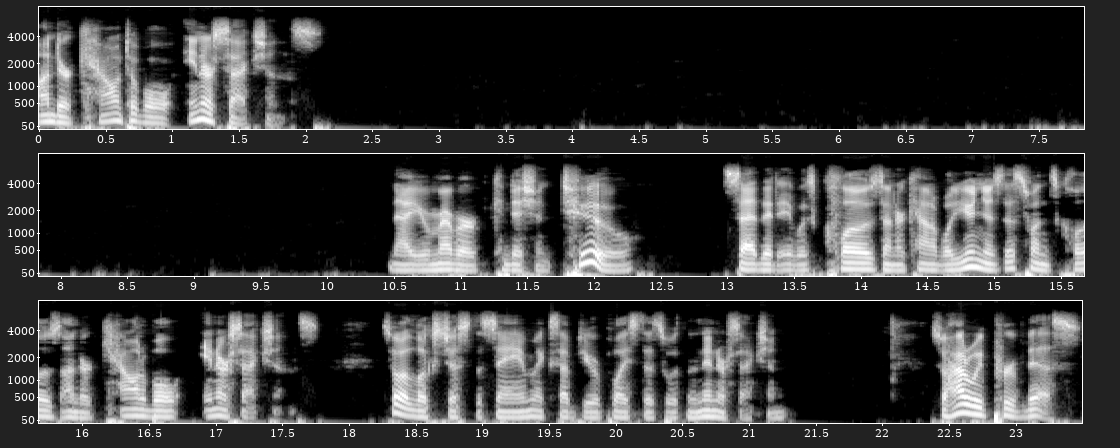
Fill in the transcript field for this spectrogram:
under countable intersections. Now you remember condition 2 said that it was closed under countable unions. This one's closed under countable intersections. So it looks just the same, except you replace this with an intersection. So how do we prove this?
